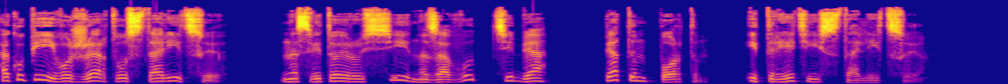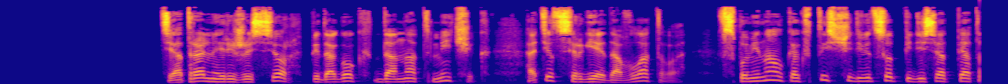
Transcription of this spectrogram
а купи его жертву старицею. На Святой Руси назовут тебя пятым портом и третьей столицею. Театральный режиссер, педагог Донат Мечик, отец Сергея Довлатова, вспоминал, как в 1955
